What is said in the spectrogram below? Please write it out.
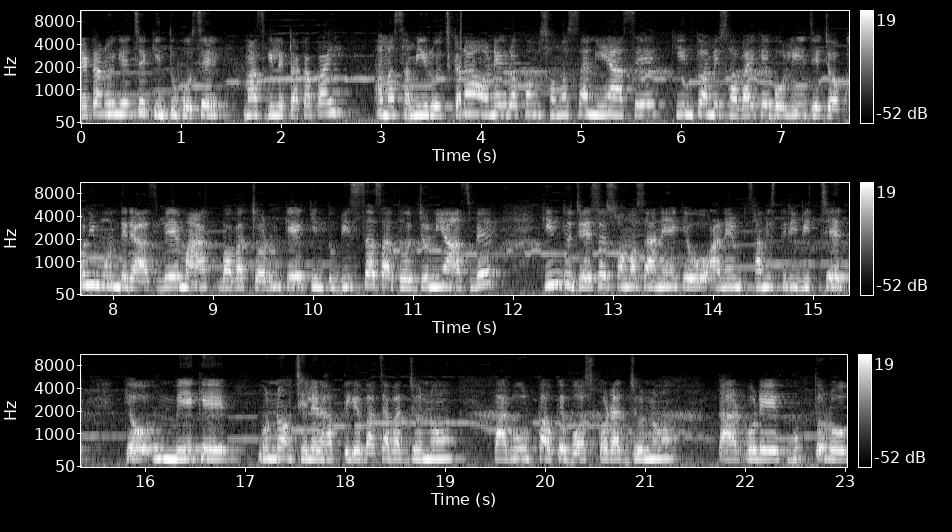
রিটার্ন হয়ে গেছে কিন্তু বসে মাস গেলে টাকা পাই। আমার স্বামী রোজগার না অনেক রকম সমস্যা নিয়ে আসে। কিন্তু আমি সবাইকে বলি যে যখনই মন্দিরে আসবে মা বাবার চরণকে কিন্তু বিশ্বাস আর ধৈর্য নিয়ে আসবে। কিন্তু যে সে সমস্যা আনে কেউ আনে স্বামী স্ত্রী বিচ্ছেদ কেউ মেয়েকে অন্য ছেলের হাত থেকে বাঁচাবার জন্য কারুর কাউকে বশ করার জন্য। তারপরে গুপ্ত রোগ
